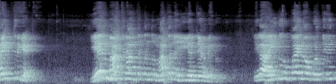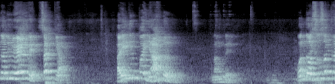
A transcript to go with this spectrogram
ರೈತರಿಗೆ ಏನ್ ಮಾಡ್ತೀರಾ ಅಂತಕ್ಕಂಥ ಮಾತನ್ನ ಈಗ ಹೇಳ್ಬೇಕು. ಈಗ ಐದು ರೂಪಾಯಿ ನಾವು ಕೊಡ್ತೀವಿ ಅಂತ ನೀವು ಹೇಳಿದ್ರಿ ಸತ್ಯ. ಐದು ರೂಪಾಯಿ ಯಾಕದು ನಮ್ದೇ. ಒಂದು ಹಸು ಸತ್ರ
